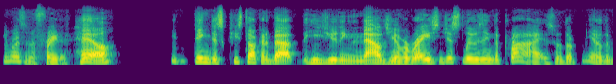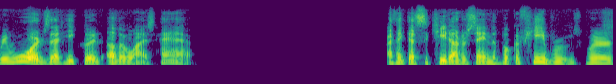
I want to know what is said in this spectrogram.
He wasn't afraid of hell. He being dis- he's talking about he's using the analogy of a race and just losing the prize or the you know the rewards that he could otherwise have. I think that's the key to understanding the book of Hebrews, where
